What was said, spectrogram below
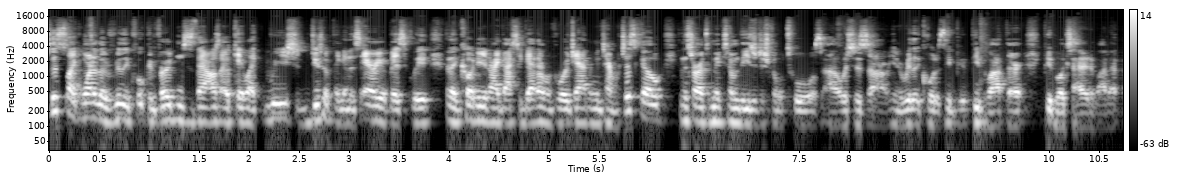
So this is like one of the really cool convergences that I was like, okay, like we should do something in this area basically. And then Kody and I got together when we were jamming in San Francisco and started to make some of these additional tools, uh, which is uh, you know really cool to see people out there, people excited about it.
